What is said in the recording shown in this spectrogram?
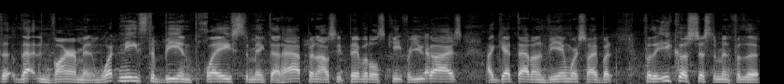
th that environment. What needs to be in place to make that happen? Obviously Pivotal's key for you yep. guys. I get that on VMware side, but for the ecosystem and for the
